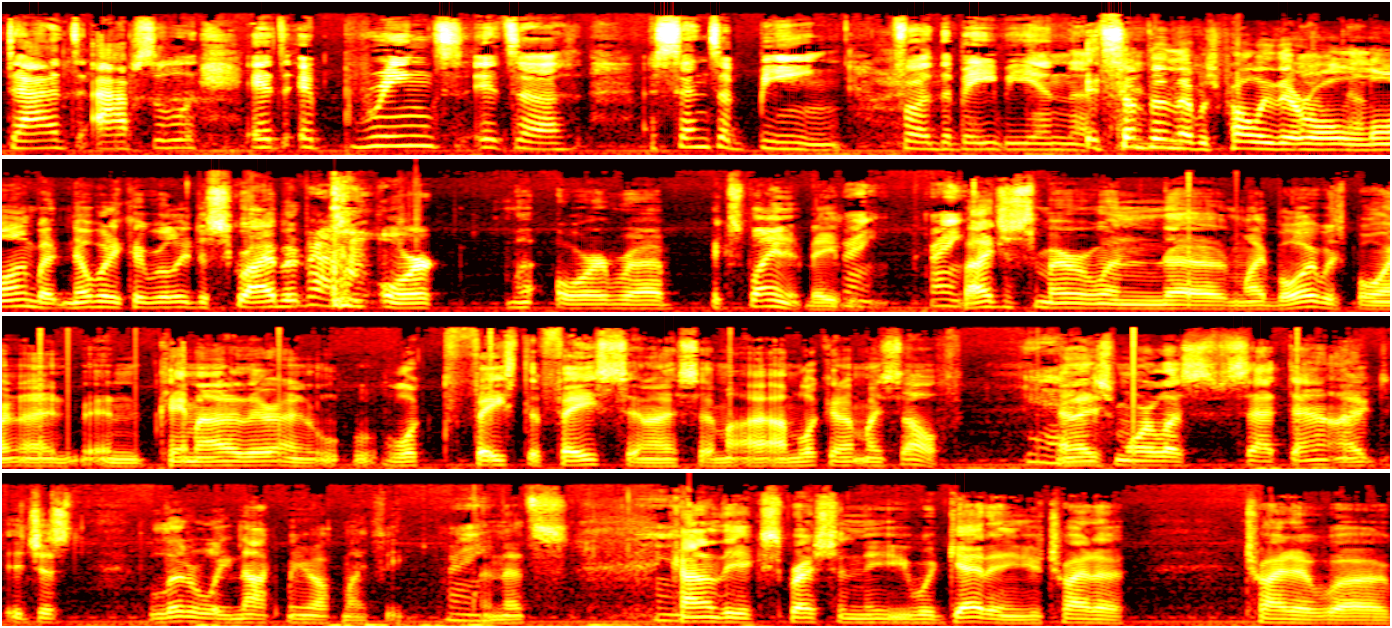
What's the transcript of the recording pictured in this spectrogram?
Dads absolutely. It it brings it's a, a sense of being for the baby and the. It's something that was probably there all along, but nobody could really describe it Right. or or uh, explain it. Maybe. Right, right. But I just remember when uh, my boy was born and, and came out of there and looked face to face, and I said, "I- "I'm looking at myself," Yeah. and I just more or less sat down. I, it just literally knocked me off my feet, Right. and that's kind of the expression that you would get, and you try to try to uh,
